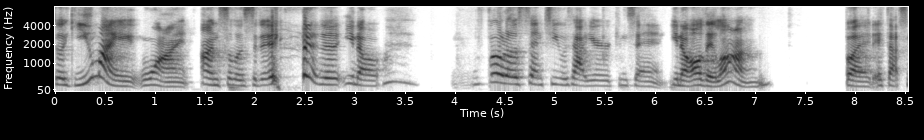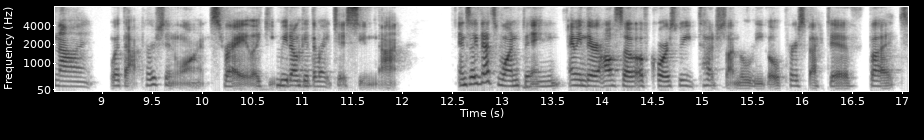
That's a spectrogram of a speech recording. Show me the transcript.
so like you might want unsolicited, you know, photos sent to you without your consent, you know, all day long. But if that's not what that person wants, right? Like we don't mm-hmm. get the right to assume that. And so like that's one thing. I mean, there also, of course, we touched on the legal perspective, but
